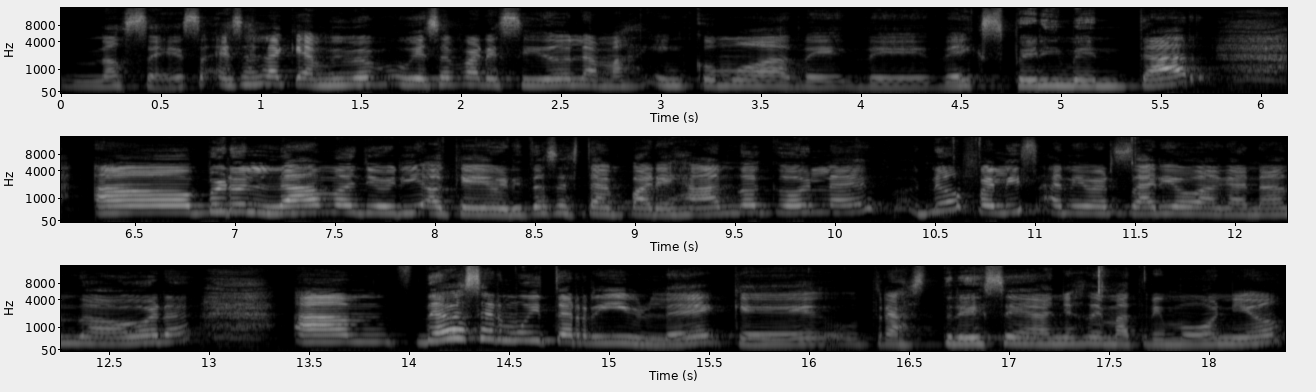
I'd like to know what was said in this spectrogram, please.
no sé, esa, es la que a mí me hubiese parecido la más incómoda de, experimentar. Pero la mayoría, ok, ahorita se está emparejando con la... No, feliz aniversario va ganando ahora. debe ser muy terrible que tras 13 años de matrimonio,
